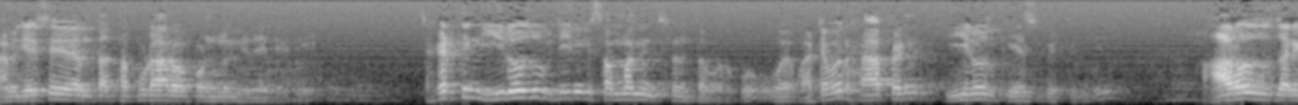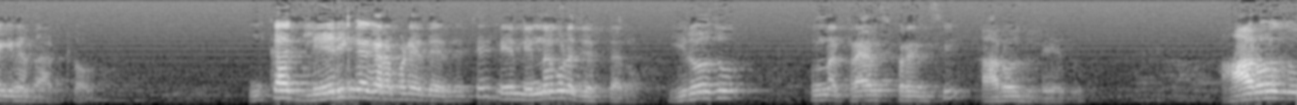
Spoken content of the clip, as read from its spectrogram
ఆమె చేసే అంత తప్పుడు ఆరోపణలు ఇదేనేది సెకండ్ థింగ్ ఈ రోజు దీనికి సంబంధించినంత వరకు వాట్ ఎవర్ హ్యాపెన్ ఈరోజు కేసు పెట్టింది. ఆ రోజు జరిగిన దాంట్లో ఇంకా గ్లేరింగ్గా కనపడేది ఏంటంటే నేను నిన్న కూడా చెప్పాను. ఈరోజు ఉన్న ట్రాన్స్పరెన్సీ ఆ రోజు లేదు. ఆ రోజు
